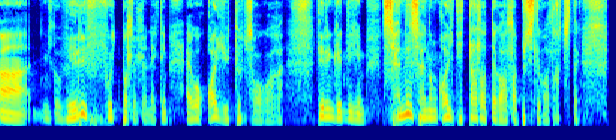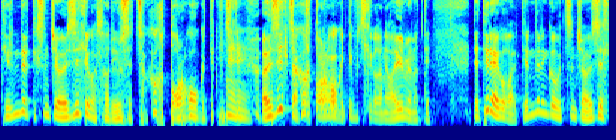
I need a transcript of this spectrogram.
а нэг very football үлээ нэг тийм айгу гоё YouTube сууг байгаа. Тэр ингээд нэг юм сонин сонин гоё деталуудыг олоо бичлэг болгочдаг. Тэрэн дээр тэгсэн чи Озилиг болохоор ерөөсө цохих дургу гэдэг бичлэг. Озил цохих дургу гэдэг бичлэг байгаа нэг 2 минутын. Тэгээ тэр айгу гоё. Тэрэн дээр ингээд үзсэн чи Озил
